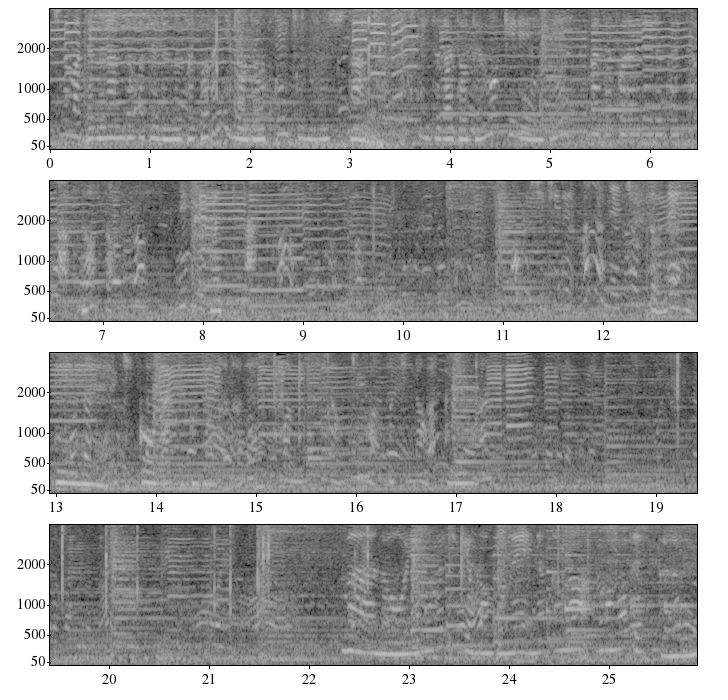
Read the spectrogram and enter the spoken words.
ー、千俣グランドホテルのところに戻ってきました。水がとても綺麗です。また来られる方はどうぞ。ねよかったらもしまだねちょっとね、えー気候がってことなのでもみじの木ももちろんありまああの山口県本当ね田舎なものですからね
